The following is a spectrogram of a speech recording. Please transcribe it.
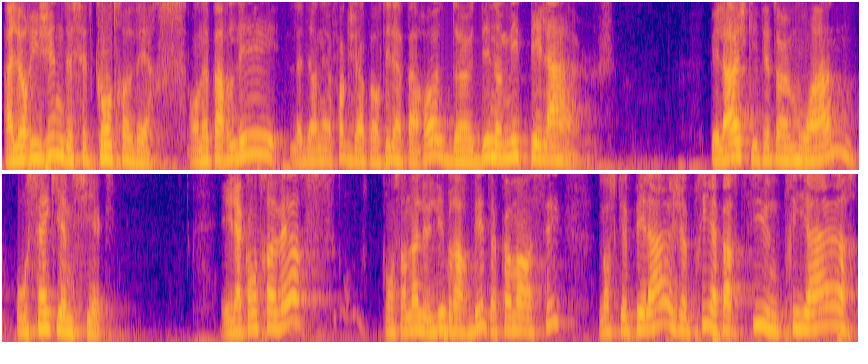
à l'origine de cette controverse. On a parlé, la dernière fois que j'ai apporté la parole, d'un dénommé Pélage. Pélage qui était un moine au cinquième siècle. Et la controverse concernant le libre arbitre a commencé lorsque Pélage a pris à partie une prière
